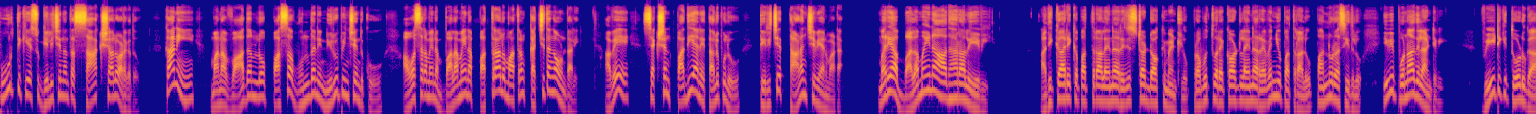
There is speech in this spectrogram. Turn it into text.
పూర్తి కేసు గెలిచినంత సాక్ష్యాలు అడగదు. కాని మన వాదంలో పస ఉందని నిరూపించేందుకు అవసరమైన బలమైన పత్రాలు మాత్రం ఖచ్చితంగా ఉండాలి. అవే సెక్షన్ పది అనే తలుపులు తెరిచే తాళంచివి అనమాట మరి ఆ బలమైన ఆధారాలు ఏవి? అధికారిక పత్రాలైన రిజిస్టర్డ్ డాక్యుమెంట్లు ప్రభుత్వ రికార్డులైన రెవెన్యూ పత్రాలు పన్ను రసీదులు ఇవి పునాదిలాంటివి వీటికి తోడుగా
